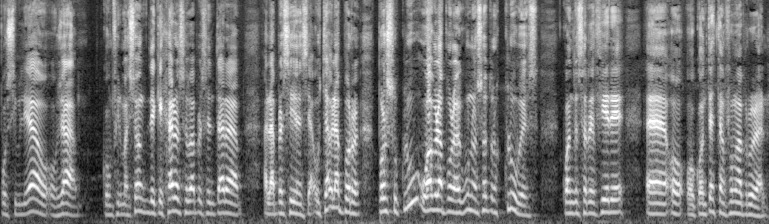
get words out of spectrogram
posibilidad o, o ya confirmación de que Jaro se va a presentar a, a la presidencia. ¿Usted habla por, por su club o habla por algunos otros clubes cuando se refiere eh, o, o contesta en forma plural?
